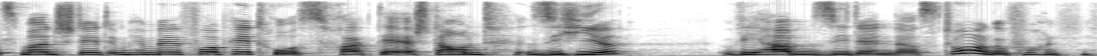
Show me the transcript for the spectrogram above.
Klinsmann steht im Himmel vor Petrus, fragt er erstaunt. Sie hier? Wie haben Sie denn das Tor gefunden?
